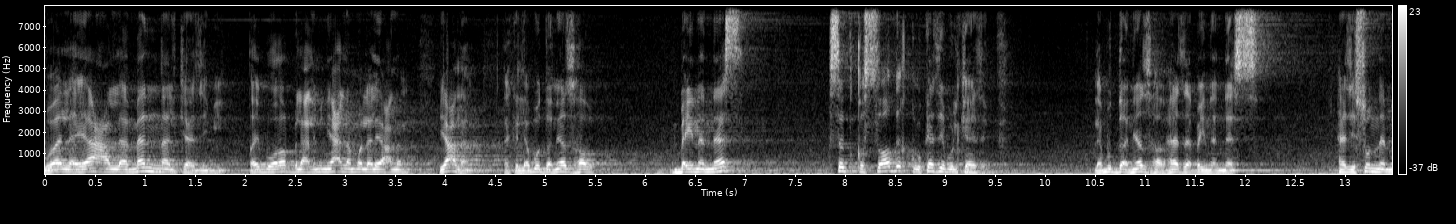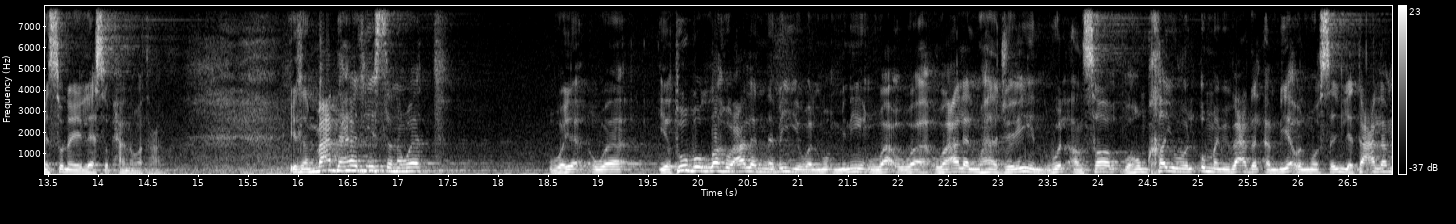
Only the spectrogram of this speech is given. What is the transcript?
ولا يعلمن الكاذبين. طيب ورب العالمين يعلم ولا لا يعلم؟ يعلم. لكن لابد أن يظهر بين الناس صدق الصادق وكذب الكاذب لابد أن يظهر هذا بين الناس. هذه سنة من سنن الله سبحانه وتعالى. إذا بعد هذه السنوات ويتوب الله على النبي والمؤمنين وعلى المهاجرين والأنصار وهم خير الأمم بعد الأنبياء والمرسلين. لتعلم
